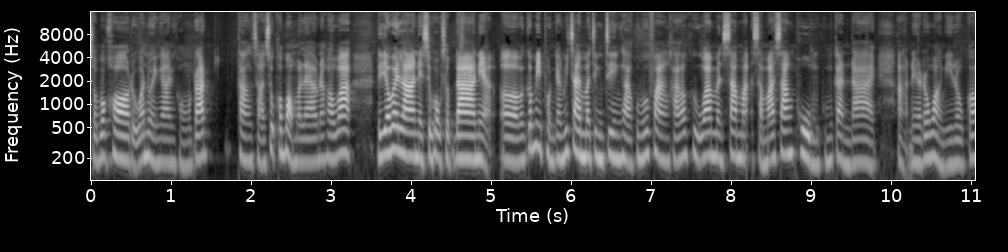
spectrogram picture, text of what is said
สบคหรือว่าหน่วยงานของรัฐ ทางสาธารณสุขเขาบอกมาแล้วนะคะว่าระยะเวลาเนี่ย 16 สัปดาห์เนี่ย เออมันก็มีผลการวิจัยมาจริง ๆ ค่ะ คุณผู้ฟังคะก็คือว่ามันสามารถสามารถสร้างภูมิคุ้มกันได้อะในระหว่างนี้เราก็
